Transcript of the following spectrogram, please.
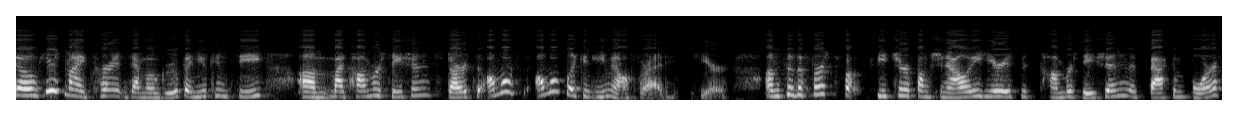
So here's my current demo group, and you can see um, my conversation starts almost, almost like an email thread here. Um, so the first feature functionality here is this conversation that's back and forth.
